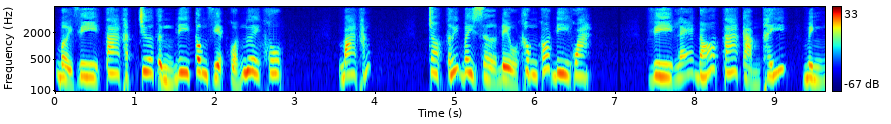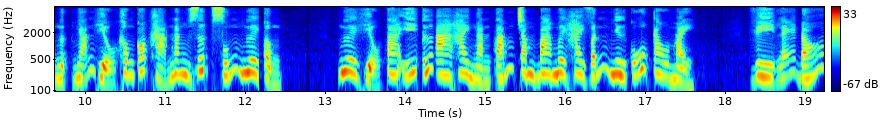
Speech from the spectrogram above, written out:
Bởi vì ta thật chưa từng đi công việc của ngươi khu. Ba tháng. Cho tới bây giờ đều không có đi qua. Vì lẽ đó ta cảm thấy mình ngực nhãn hiểu không có khả năng rớt xuống ngươi cổng. Ngươi hiểu ta ý tứ A2832 vẫn như cũ cao mày. Vì lẽ đó,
